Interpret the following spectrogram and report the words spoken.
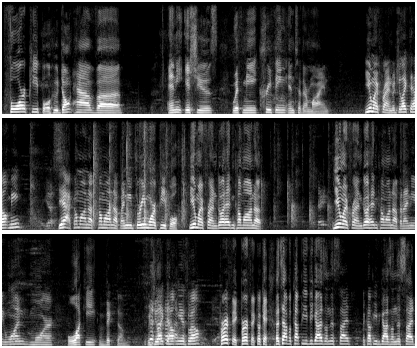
Four people who don't have uh, any issues with me creeping into their mind. You, my friend, would you like to help me? Yes. Yeah, come on up, come on up. I need three more people. You, my friend, go ahead and come on up. Okay. You, my friend, go ahead and come on up. And I need one more lucky victim. Would you like to help me as well? Perfect, perfect. Okay, let's have a couple of you guys on this side, a couple of you guys on this side.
